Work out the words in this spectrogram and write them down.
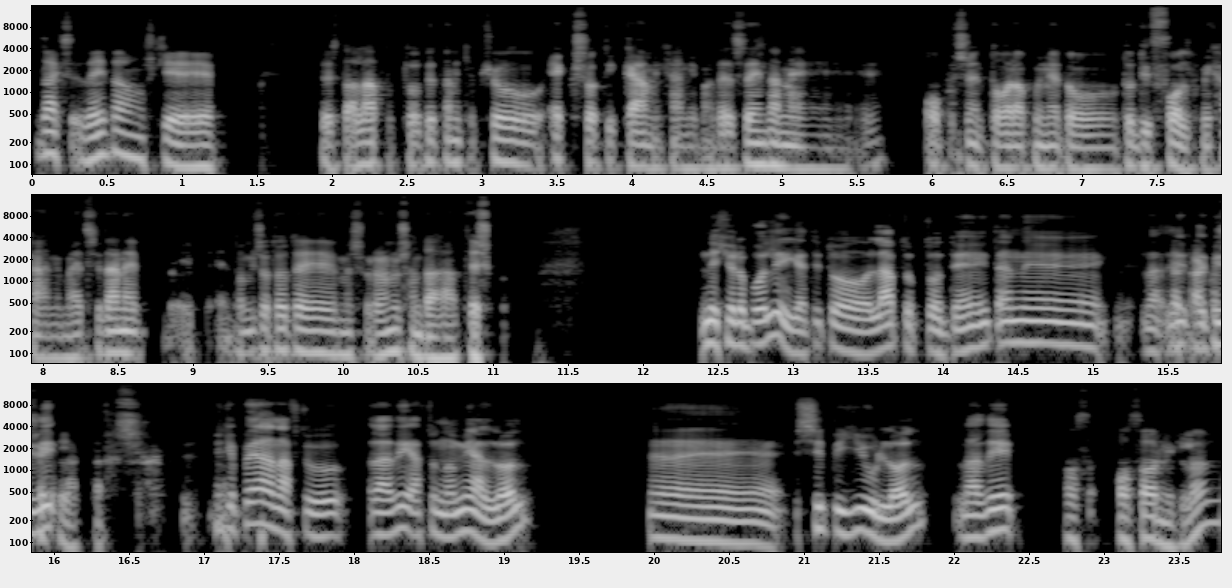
Εντάξει, δεν ήταν όμως και τα λάπτοπ τότε ήταν και πιο εξωτικά μηχανήματα. Έτσι. Δεν ήταν ε, όπως είναι τώρα που είναι το, το default μηχάνημα. Έτσι. Ήταν, ε, νομίζω τότε μεσουρανούσαν τα desktop. Ναι, χειροπολί, γιατί το λάπτοπ τότε ήταν. Δηλαδή, επειδή, και πέραν αυτού, δηλαδή αυτονομία LOL, ε, CPU LOL, δηλαδή. οθόνη LOL.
